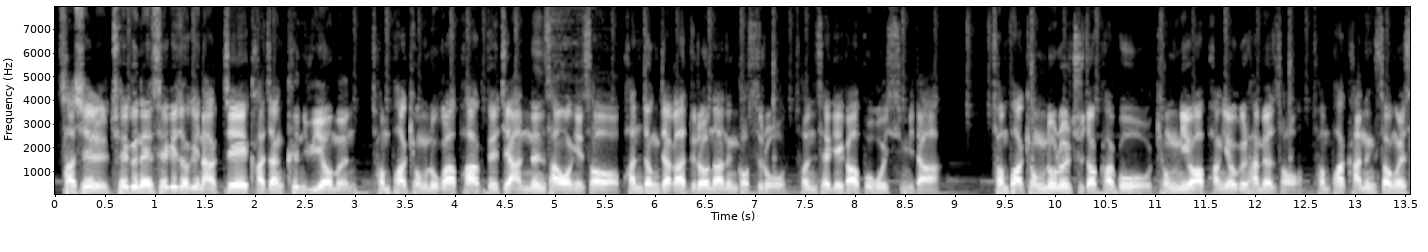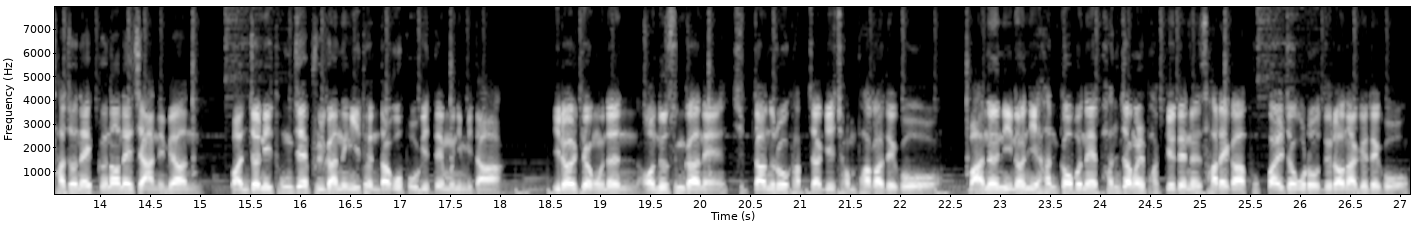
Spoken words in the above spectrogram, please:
사실 최근의 세계적인 악재의 가장 큰 위험은 전파 경로가 파악되지 않는 상황에서 판정자가 늘어나는 것으로 전 세계가 보고 있습니다. 전파 경로를 추적하고 격리와 방역을 하면서 전파 가능성을 사전에 끊어내지 않으면 완전히 통제 불가능이 된다고 보기 때문입니다. 이럴 경우는 어느 순간에 집단으로 갑자기 전파가 되고 많은 인원이 한꺼번에 판정을 받게 되는 사례가 폭발적으로 늘어나게 되고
